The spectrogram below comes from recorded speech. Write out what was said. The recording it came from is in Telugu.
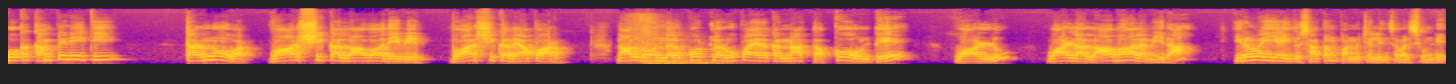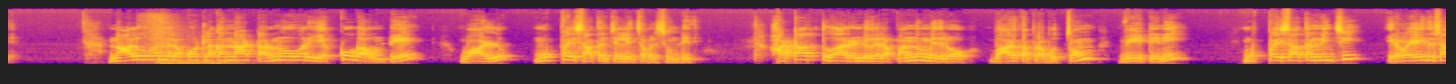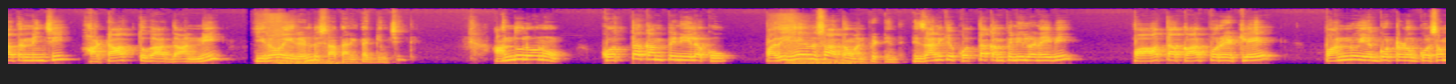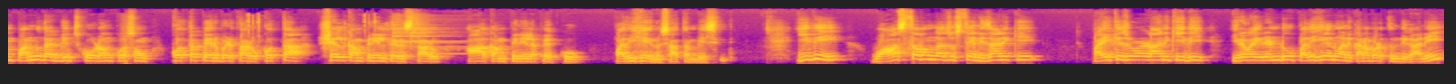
ఒక కంపెనీకి టర్నోవర్ వార్షిక లావాదేవీలు వార్షిక వ్యాపారం నాలుగు వందల కోట్ల రూపాయల కన్నా తక్కువ ఉంటే వాళ్ళు వాళ్ళ లాభాల మీద ఇరవై ఐదు శాతం పన్ను చెల్లించవలసి ఉండేది. నాలుగు వందల కోట్ల కన్నా టర్నోవర్ ఎక్కువగా ఉంటే వాళ్ళు ముప్పై శాతం చెల్లించవలసి ఉండేది. హఠాత్తుగా రెండు వేల పంతొమ్మిదిలో భారత ప్రభుత్వం వీటిని ముప్పై శాతం నుంచి ఇరవై ఐదు శాతం నుంచి హఠాత్తుగా దాన్ని ఇరవై రెండు శాతానికి తగ్గించింది. అందులోనూ కొత్త కంపెనీలకు పదిహేను శాతం అని పెట్టింది. నిజానికి కొత్త కంపెనీలు అనేవి పాత కార్పొరేట్లే పన్ను ఎగ్గొట్టడం కోసం పన్ను తగ్గించుకోవడం కోసం కొత్త పేరు పెడతారు కొత్త షెల్ కంపెనీలు తెరుస్తారు. ఆ కంపెనీల పెక్కు పదిహేను శాతం వేసింది. ఇది వాస్తవంగా చూస్తే నిజానికి పైకి చూడడానికి ఇది ఇరవై రెండు పదిహేను అని కనబడుతుంది కానీ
